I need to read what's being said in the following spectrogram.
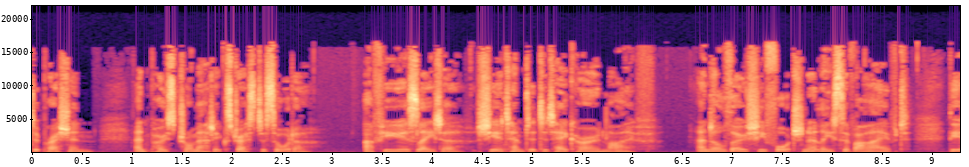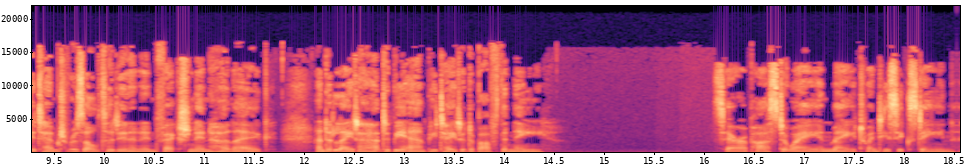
depression, and post traumatic stress disorder. A few years later, she attempted to take her own life, and although she fortunately survived, the attempt resulted in an infection in her leg, and it later had to be amputated above the knee. Sarah passed away in May 2016,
